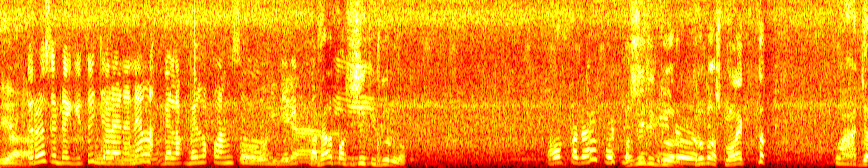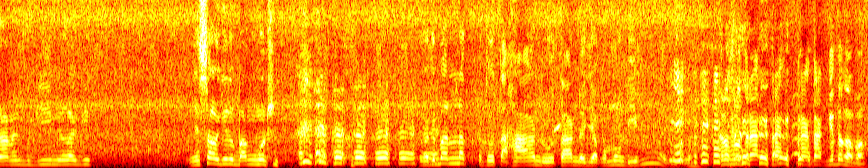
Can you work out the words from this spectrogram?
Iya. Terus udah gitu jalanannya belok-belok langsung. Jadi Padahal posisi tidur loh. Oh, padahal posisi, Posisi tidur. Terus pas melek tek. Wah, jalanan begini lagi. Nyesel gitu bangun. Tiba-tiba enak, tuh tahan dulu, tahan diajak ngomong diem aja. Terus lu teriak, teriak gitu nggak bang?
